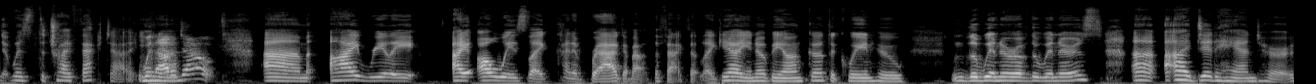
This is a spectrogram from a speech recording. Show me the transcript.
It was the trifecta. Without know? a doubt. Um, I really, I always like kind of brag about the fact that, like, yeah, you know, Bianca, the queen who, the winner of the winners, uh, I did hand her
